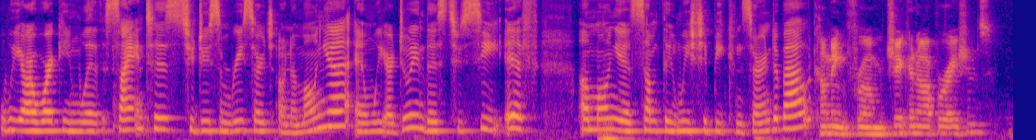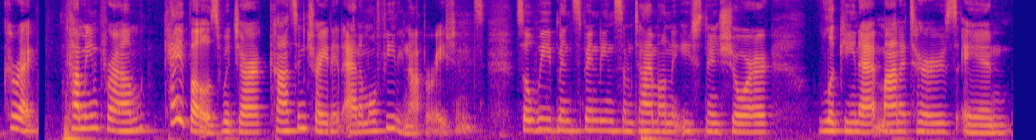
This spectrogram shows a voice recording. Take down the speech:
We are working with scientists to do some research on ammonia, and we are doing this to see if ammonia is something we should be concerned about. Coming from chicken operations? Correct. Coming from CAFOs, which are concentrated animal feeding operations. So we've been spending some time on the Eastern Shore looking at monitors and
